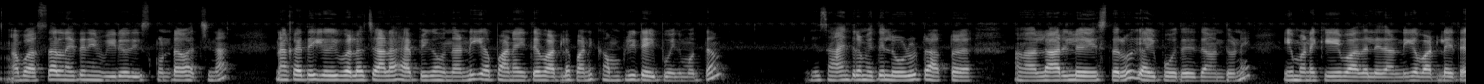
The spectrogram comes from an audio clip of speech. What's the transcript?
ఆ బస్తాలను అయితే నేను వీడియో తీసుకుంటా వచ్చిన. నాకైతే ఇక ఇవాళ చాలా హ్యాపీగా ఉందండి. ఇక పని అయితే వడ్ల పని కంప్లీట్ అయిపోయింది మొత్తం. ఇక సాయంత్రం అయితే లోడు ట్రాక్టర్ లారీలో వేస్తారు. ఇక అయిపోతుంది దాంతో ఇక మనకి ఏ బాధ లేదండి. ఇక వడ్లు అయితే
